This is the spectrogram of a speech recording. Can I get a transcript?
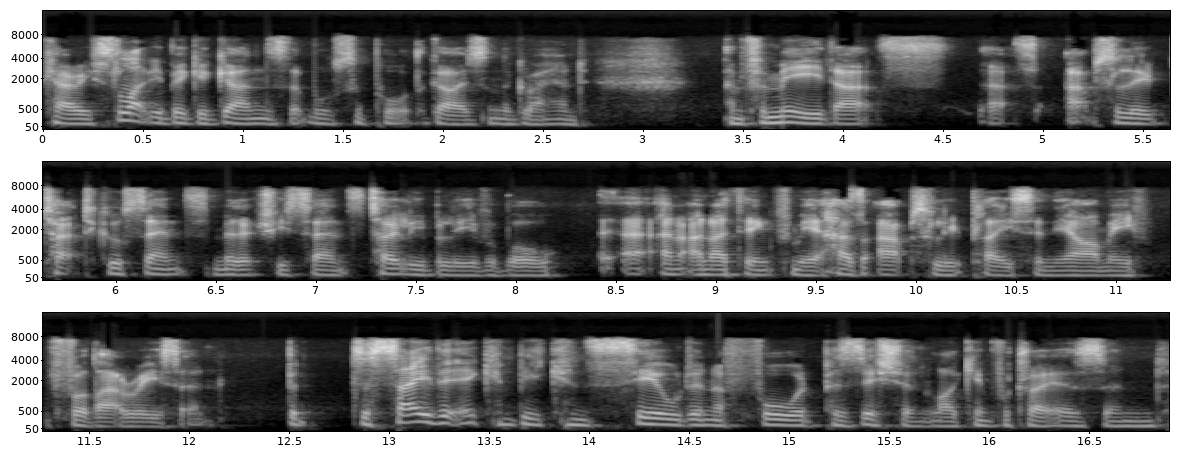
carry slightly bigger guns that will support the guys on the ground. And for me, that's that's absolute tactical sense, military sense, totally believable. And and I think for me, it has absolute place in the army for that reason. But to say that it can be concealed in a forward position like infiltrators and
